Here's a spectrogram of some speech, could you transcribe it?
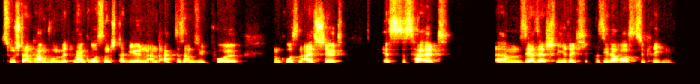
Zustand haben, wo mit einer großen, stabilen Antarktis am Südpol, einem großen Eisschild, ist es halt ähm, sehr, sehr schwierig, sie da rauszukriegen.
